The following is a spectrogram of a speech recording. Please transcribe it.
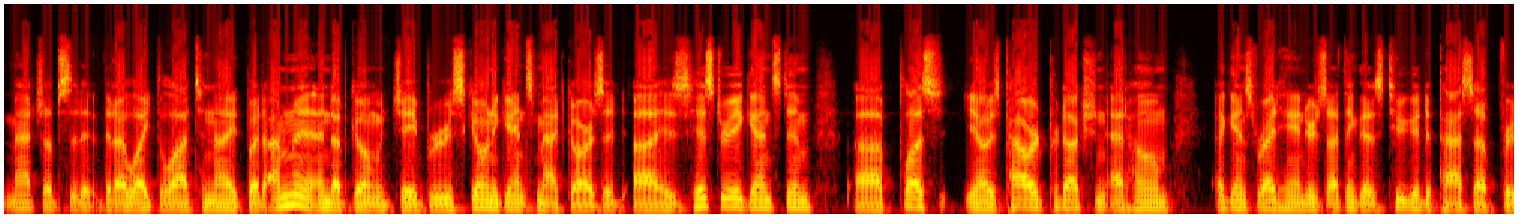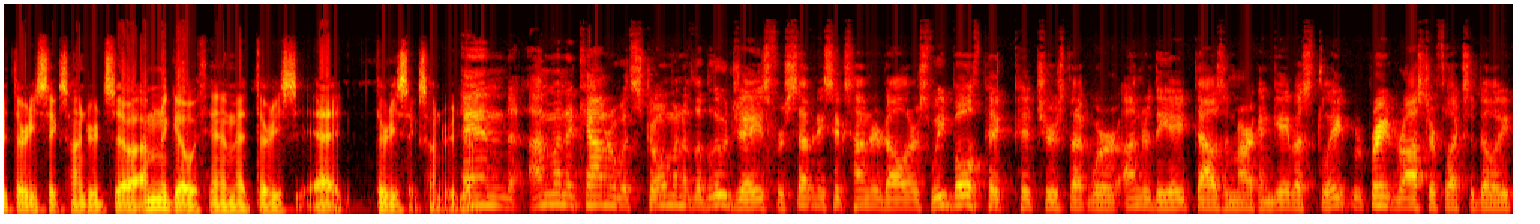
matchups that that I liked a lot tonight, but I'm going to end up going with Jay Bruce going against Matt Garza. Uh, his history against him, uh, plus you know his powered production at home against right-handers, I think that is too good to pass up for 3600. So I'm going to go with him at 30 at 3600 yeah. And I'm going to counter with Stroman of the Blue Jays for $7600. We both picked pitchers that were under the 8000 mark and gave us great, roster flexibility.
